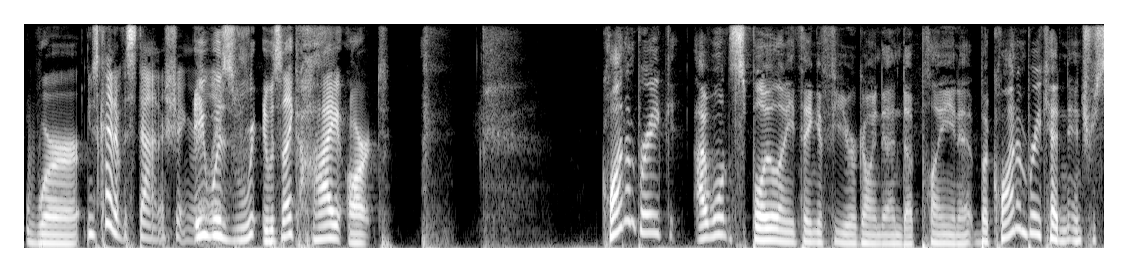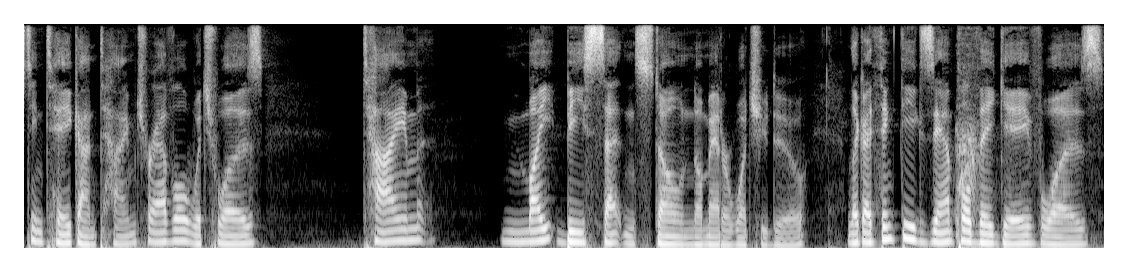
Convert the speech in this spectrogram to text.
were He was kind of astonishing. Really. it was re- it was like high art. Quantum Break, I won't spoil anything if you're going to end up playing it, but Quantum Break had an interesting take on time travel, which was time might be set in stone no matter what you do. Like, I think the example they gave was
